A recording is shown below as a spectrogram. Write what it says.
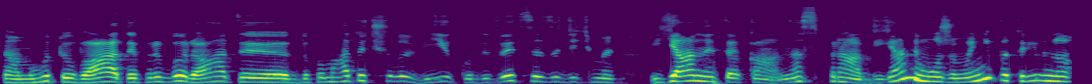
там готувати, прибирати, допомагати чоловіку, дивитися за дітьми. Я не така. Насправді я не можу. Мені потрібна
